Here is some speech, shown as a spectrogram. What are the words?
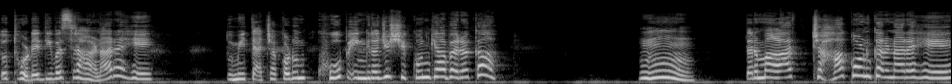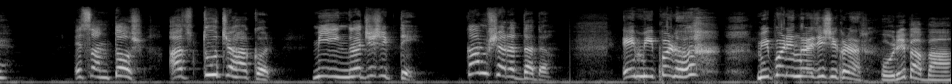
तो थोडे दिवस राहणार आहे. तुम्ही त्याच्याकडून खूप इंग्रजी शिकून घ्या बरं का? हम्म. तर मग आज चहा कोण करणार आहे? ए संतोष आज तू चहा कर. मी इंग्रजी शिकते. काम शरद दादा. ए मी पण हं. मी पण इंग्रजी शिकणार. ओरे बाबा.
